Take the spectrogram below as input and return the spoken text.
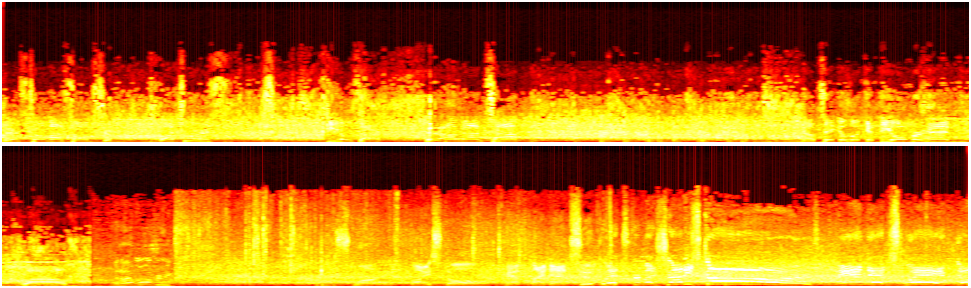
There's Tomas Holmstrom. Watch where his heels are. They're out on top. Now take a look at the overhead. Wow. And I'm wondering. Swung by Staal. Kept by Datsyuk. Blitz from a shot. He scores! And it's waved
